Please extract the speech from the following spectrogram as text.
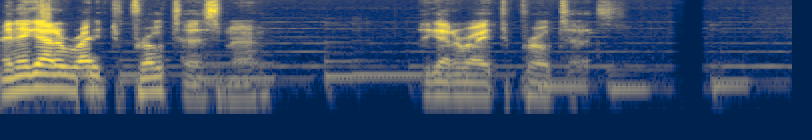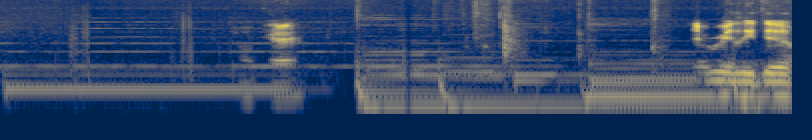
And they got a right to protest, man. They got a right to protest. Okay. They really do.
